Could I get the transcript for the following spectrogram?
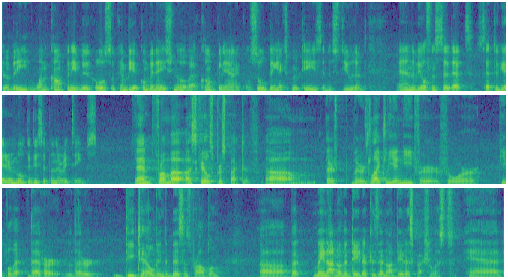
can be one company, but it also can be a combination of a company and a consulting expertise and a student. And we often say that set together multidisciplinary teams. And from a, a skills perspective, um, there's there's likely a need for for people that, that are that are detailed in the business problem, uh, but may not know the data because they're not data specialists, and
